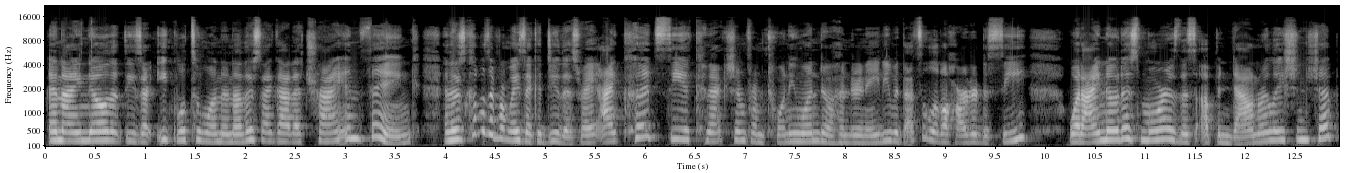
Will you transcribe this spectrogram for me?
And I know that these are equal to one another, so I gotta try and think. And there's a couple different ways I could do this, right? I could see a connection from 21 to 180, but that's a little harder to see. What I notice more is this up and down relationship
